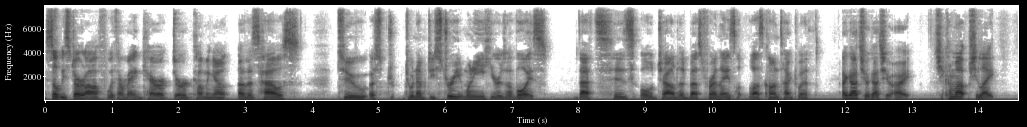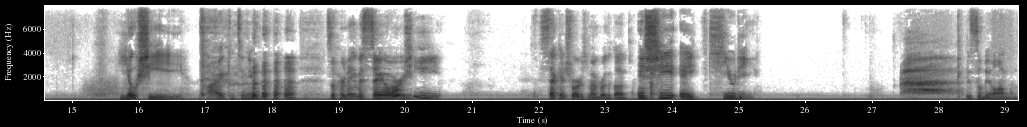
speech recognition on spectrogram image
So we start off with our main character coming out of his house to a to an empty street when he hears a voice. That's his old childhood best friend that he's lost contact with. I got you. I got you. All right. She come up. She like Yoshi. All right. Continue. so her name is Sayori, Yoshi. second shortest member of the club. Is she a cutie? This will be a long one.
